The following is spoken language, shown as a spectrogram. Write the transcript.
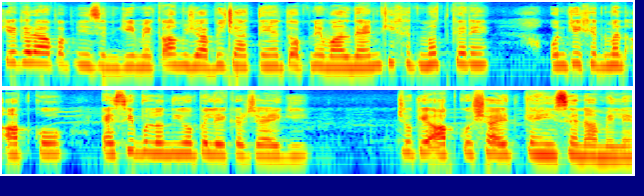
कि अगर आप अपनी ज़िंदगी में कामयाबी चाहते हैं तो अपने वालदेन की खिदमत करें। उनकी खिदमत आपको ऐसी बुलंदियों पर लेकर जाएगी, जो कि आपको शायद कहीं से ना मिले।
